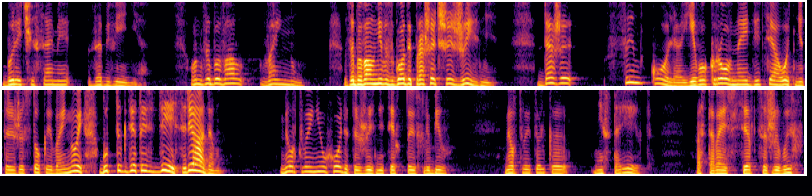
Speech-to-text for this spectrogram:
были часами забвения. Он забывал войну, забывал невзгоды прошедшей жизни. Даже сын Коля, его кровное дитя, отнятое жестокой войной, будто где-то здесь, рядом. Мертвые не уходят из жизни тех, кто их любил. Мертвые только не стареют, оставаясь в сердце живых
